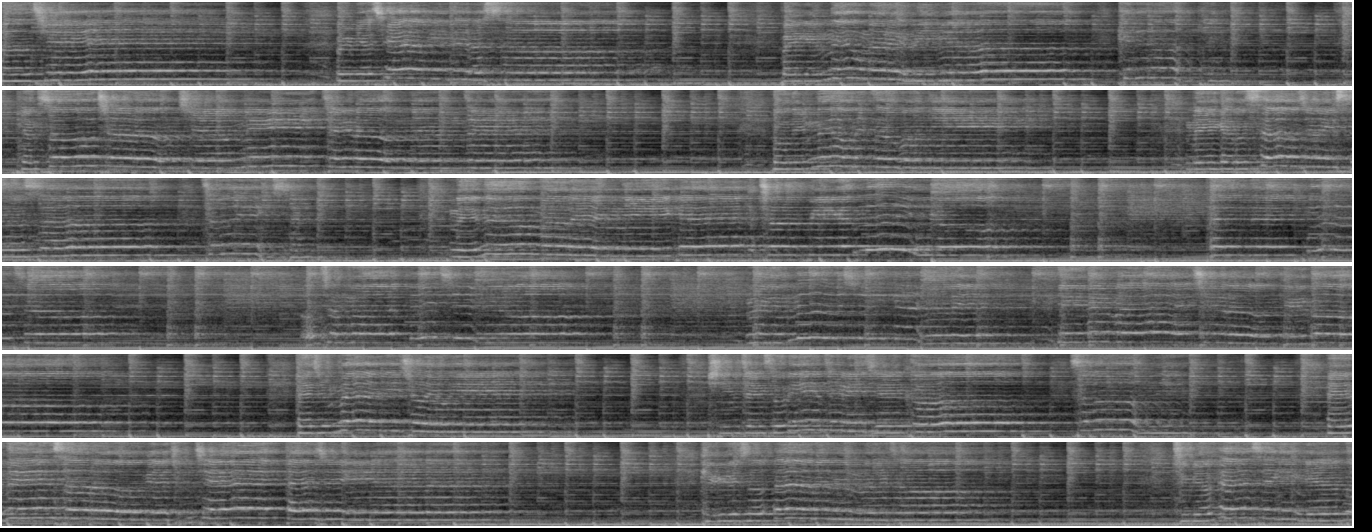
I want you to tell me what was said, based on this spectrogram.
어제 울며 잠이 들었어. 빨간 눈물을 흘리며 그렇게 평소처럼 내가 무서워. 해질만이 조용해 심장 소리 들리지 않고 서로니 애매한 서로가 존재하지 않아. 그래서 밤에 눈물도 주변 한 세계가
